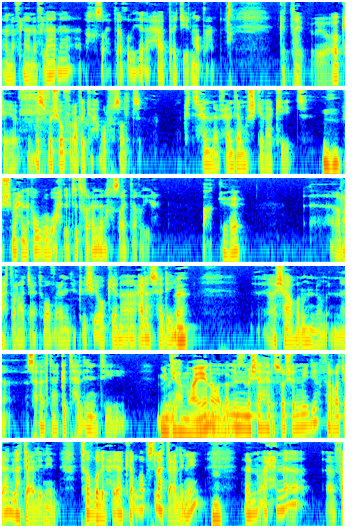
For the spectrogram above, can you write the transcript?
أنا فلانه فلانه أخصائي تغذيه حاب أجي المطعم. قلت طيب okay بس بشوف بعطيك خبر فصلت. قلت إحنا في عندنا مشكلة أكيد. مم. مش معنى أول واحدة بتدخل عندنا أخصائي تغذيه okay. رحت راجعت وضع عندي كل شيء. okay أنا على سليم. إيه. أشاور منه من سألتها قلت هل انت من جهة معينة ولا بس؟ من مشاهير ال social media فرجاء لا تعلنين. تفضلي حياك الله بس لا تعلنين. م. لأنه إحنا ف...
